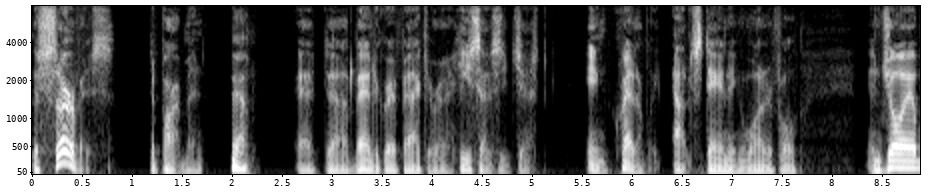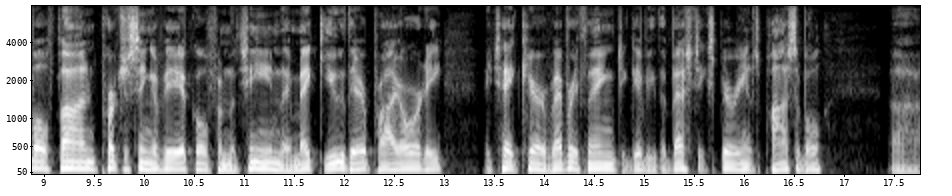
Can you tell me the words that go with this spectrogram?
the service department yeah. at uh, Vandergriff Acura. He says it's just incredibly outstanding, wonderful, enjoyable, fun purchasing a vehicle from the team. They make you their priority. They take care of everything to give you the best experience possible. Uh,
